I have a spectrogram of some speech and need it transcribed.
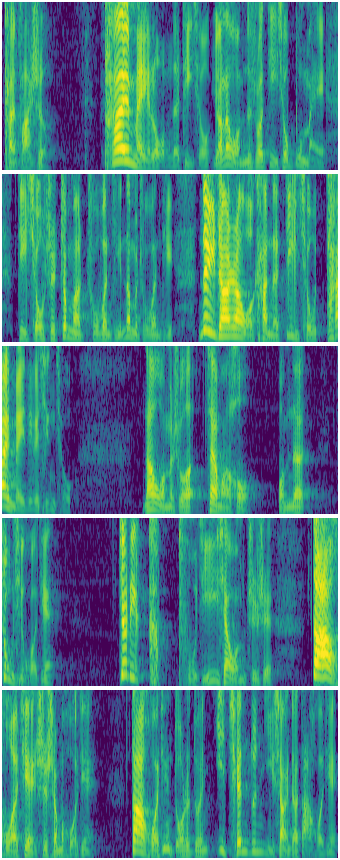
看发射，太美了我们的地球。原来我们都说地球不美，地球是这么出问题那么出问题，那张让我看的地球太美的一个星球。那我们说再往后，我们的重型火箭，这里可普及一下我们知识。大火箭是什么火箭？大火箭多少吨？一千吨以上叫大火箭。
